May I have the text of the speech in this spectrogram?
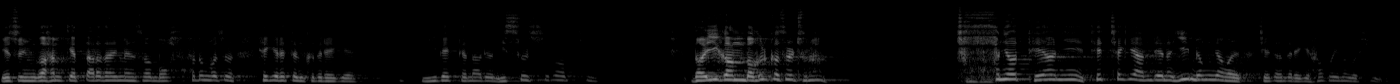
예수님과 함께 따라다니면서 모든 것을 해결했던 그들에게 200데나리온 있을 수가 없죠. 너희가 먹을 것을 주라. 전혀 대안이 대책이 안 되는 이 명령을 제자들에게 하고 있는 것입니다.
